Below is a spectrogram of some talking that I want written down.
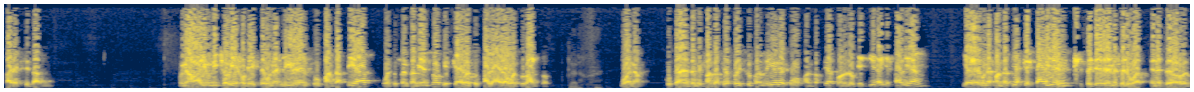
para excitarme. Bueno, hay un dicho viejo que dice uno es libre en sus fantasías o en sus pensamientos y esclavo en sus palabras o en sus actos. Bueno, justamente, en mis fantasías soy súper libre, puedo fantasear con lo que quiera y está bien, y hay algunas fantasías que está bien que se queden en ese lugar, en ese orden.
